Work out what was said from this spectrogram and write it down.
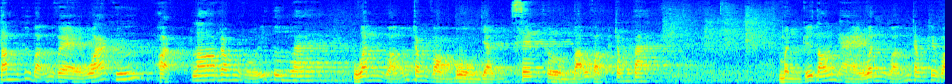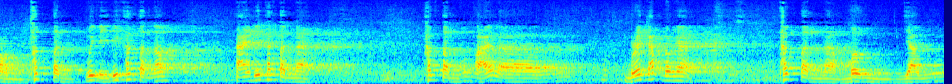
tâm cứ bận về quá khứ hoặc lo rong rủi tương lai, quanh quẩn trong vòng buồn giận, xem thường bảo vật trong tay. Mình cứ tối ngày quanh quẩn trong cái vòng thất tình. Quý vị biết thất tình không? Ai biết thất tình nè? Thất tình không phải là break up đâu nha. Thất tình là mừng, giận,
